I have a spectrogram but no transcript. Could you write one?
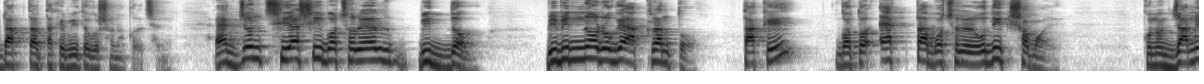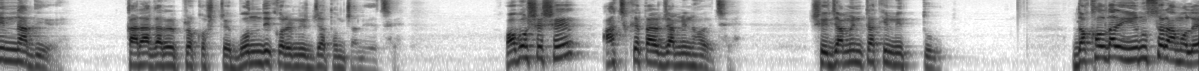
ডাক্তার তাকে মৃত ঘোষণা করেছেন। একজন ছিয়াশি বছরের বৃদ্ধ বিভিন্ন রোগে আক্রান্ত, তাকে গত একটা বছরের অধিক সময় কোনো জামিন না দিয়ে কারাগারের প্রকোষ্ঠে বন্দি করে নির্যাতন চালিয়েছে। অবশেষে আজকে তার জামিন হয়েছে। সেই জামিনটা কি মৃত্যু? দখলদার ইউনুসের আমলে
